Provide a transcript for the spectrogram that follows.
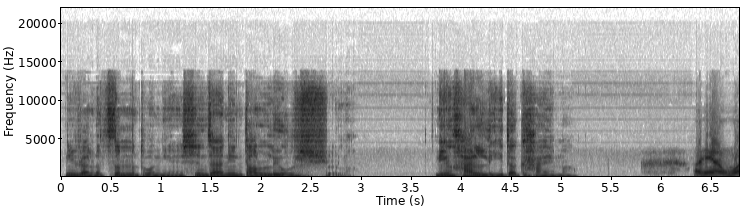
你忍了这么多年，现在您到六十了，您还离得开吗？哎呀，我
